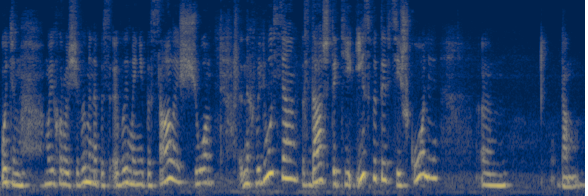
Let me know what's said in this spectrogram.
От. Потім, мої хороші, ви, мене, ви мені писали, що не хвилюйся, здаш ти ті іспити в цій школі. Ем, Там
